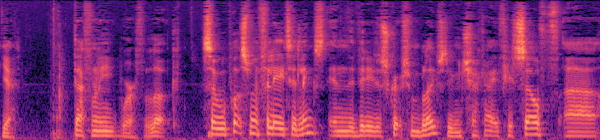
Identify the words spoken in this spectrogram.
yeah, definitely worth a look. So we'll put some affiliated links in the video description below so you can check out for yourself. Uh,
